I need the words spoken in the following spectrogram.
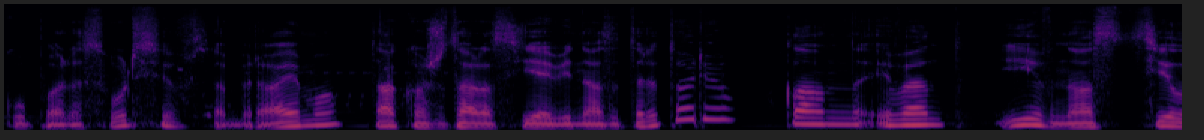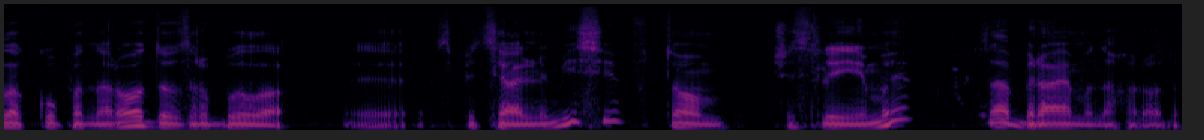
купа ресурсів, забираємо. Також зараз є війна за територію в клан івент, і в нас ціла купа народу зробила е, спеціальну місію, в тому числі і ми. Забираємо нагороду.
